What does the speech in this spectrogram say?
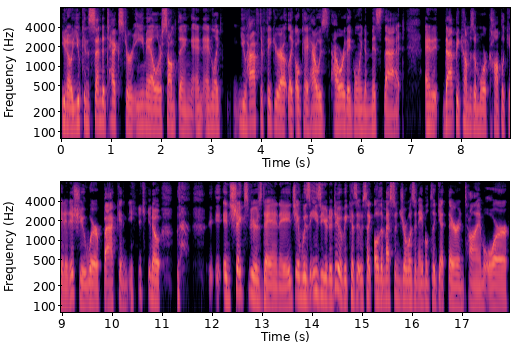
you know you can send a text or email or something and and like you have to figure out like okay how is how are they going to miss that and it, that becomes a more complicated issue where back in you know in shakespeare's day and age it was easier to do because it was like oh the messenger wasn't able to get there in time or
